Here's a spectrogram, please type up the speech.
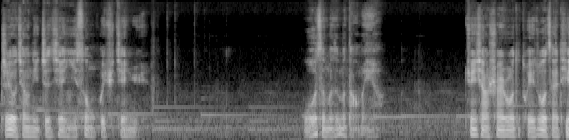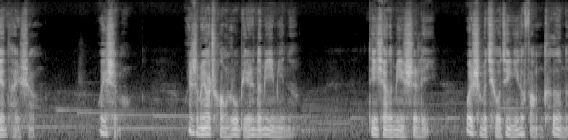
只有将你直接移送回去监狱。我怎么这么倒霉啊？军霞衰弱地颓坐在天台上。为什么？为什么要闯入别人的秘密呢？地下的密室里，为什么囚禁一个访客呢？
